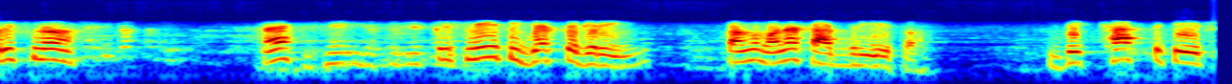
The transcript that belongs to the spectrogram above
कृष्ण है कृष्णेति जस्ट गिरिंग तंग मन साद्रियेत दीक्षास्त चेत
